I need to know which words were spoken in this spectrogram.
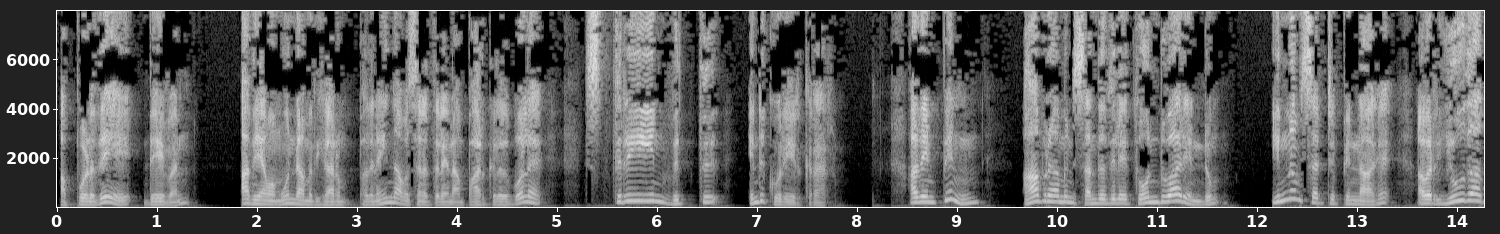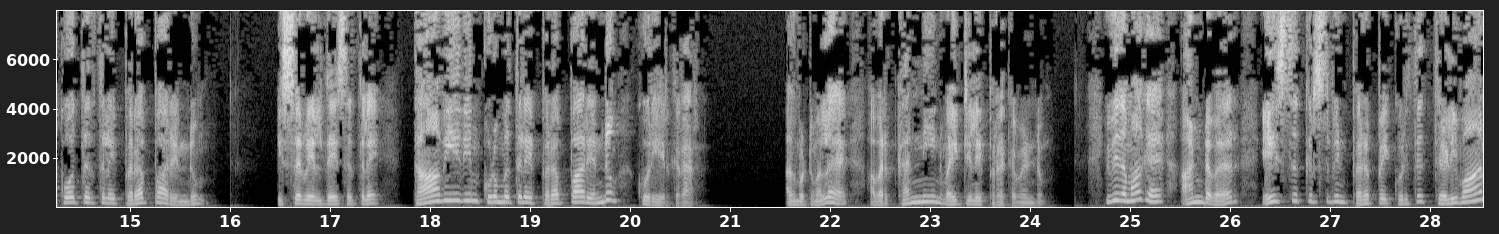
அப்பொழுதே தேவன் அதை மூன்றாம் அதிகாரம் பதினைந்தாம் வசனத்திலே நாம் பார்க்கிறது போல ஸ்திரீயின் வித்து என்று கூறியிருக்கிறார். அதன் பின் ஆபிராமின் சந்ததியிலே தோன்றுவார் என்றும் இன்னும் சற்று பின்னாக அவர் யூதா கோத்திரத்திலே பிறப்பார் என்றும் இஸ்ரேல் தேசத்திலே தாவீதின் குடும்பத்திலே பிறப்பார் என்றும் கூறியிருக்கிறார். அது மட்டுமல்ல அவர் கன்னியின் வயிற்றிலே பிறக்க வேண்டும். இவ்விதமாக ஆண்டவர் இயேசு கிறிஸ்துவின் பிறப்பை குறித்து தெளிவான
